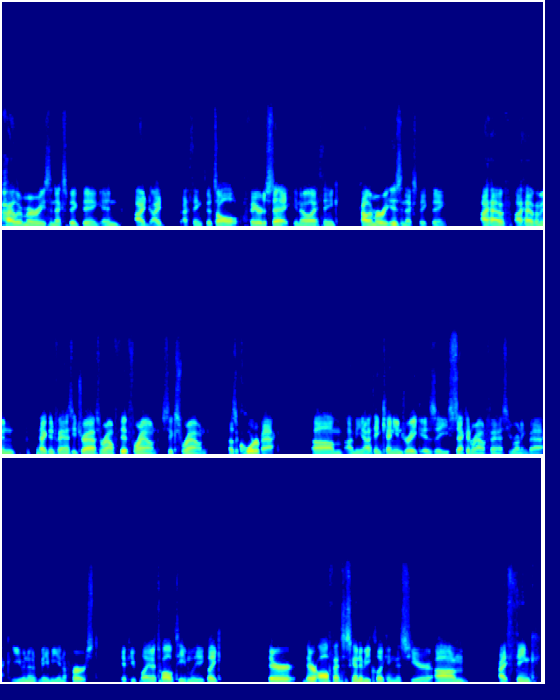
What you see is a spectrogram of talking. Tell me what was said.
Kyler Murray's the next big thing. And I, I, I think that's all fair to say. You know, I think Kyler Murray is the next big thing. I have I have him in pegged in fantasy drafts around fifth round, sixth round as a quarterback. Um, I mean, I think Kenyan Drake is a second round fantasy running back, even maybe in a first if you play in a 12 team league. Like their their offense is going to be clicking this year. Um, I think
